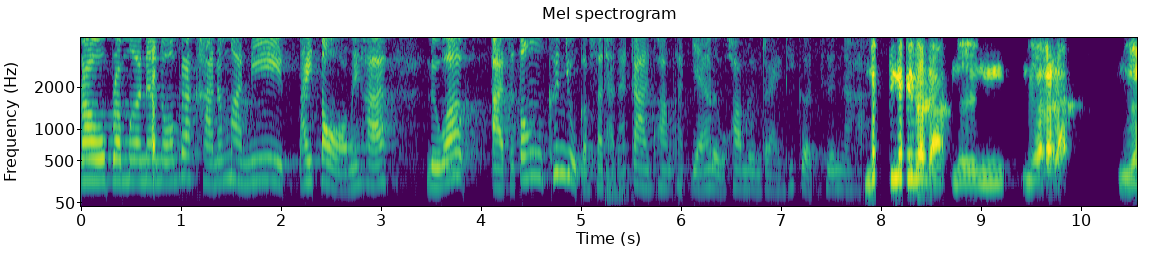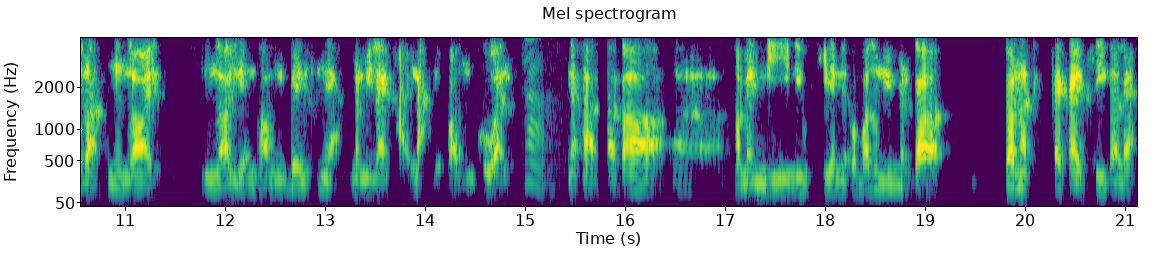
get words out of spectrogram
เราประเมินแนวโน้มราคาน้ำมันนี่ไปต่อไหมคะ หรือว่าอาจจะต้องขึ้นอยู่กับสถานการณ์ความขัดแย้งหรือความรุนแรงที่เกิดขึ้นนะคะในในระดับหนึ่งเหนือระดับเหนือระดับหนึ่งร้อยหนึ่งร้อยเหรียญของเบรนท์เนี่ยมันมีแรงขายหนักอยู่พอสมควรค่ะนะครับ แล้วก็เอ่อถ้าไม่มีนิวเคลียร์เนี่ยผมว่าตรงนี้มันก็ก็น่าใกล้ๆพีกันแหละ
